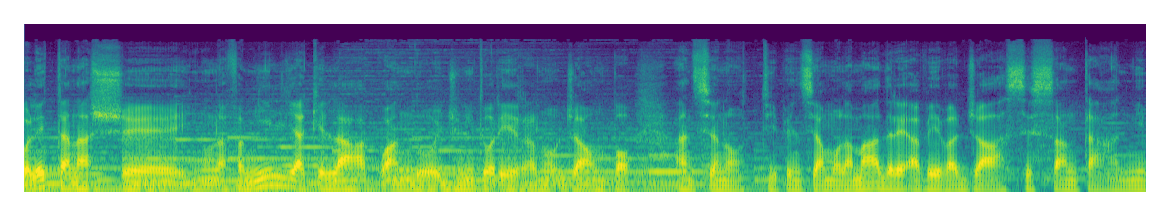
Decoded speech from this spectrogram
Coletta nasce in una famiglia che là quando i genitori erano già un po' anzianotti, pensiamo la madre aveva già 60 anni.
